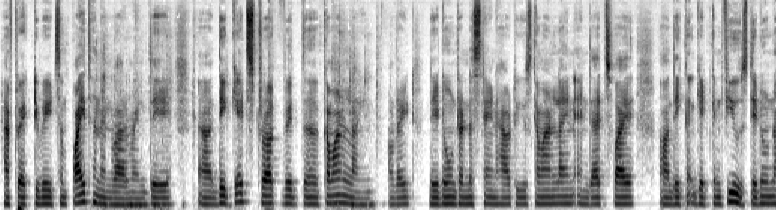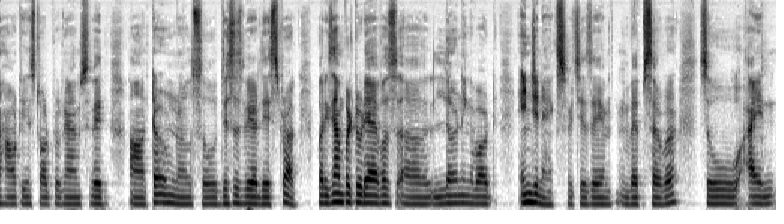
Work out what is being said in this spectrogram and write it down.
have to activate some Python environment environment. They uh, they get struck with the command line all right? They don't understand how to use command line and that's why uh, they get confused. They don't know how to install programs with uh, terminal so this is where they struck. For example today i was uh, learning about nginx which is a web server. So i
